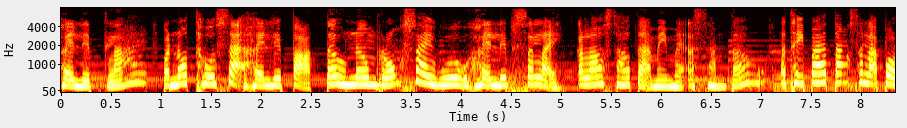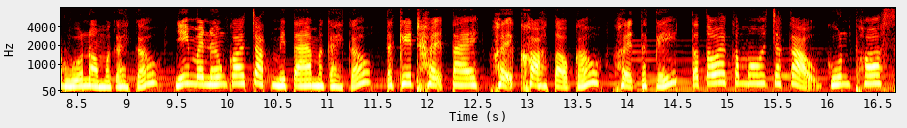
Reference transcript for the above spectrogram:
ហើយលិបក្លាយ បណោធោសៈហើយលិបតទៅនឹមរងសៃវើហើយលិបស្លៃកលោសោតមីម៉ែអសាំតោអធិបាតាំងស្លាពតវណមកៃកោញីម៉ែនឹមក៏ចាត់មេតាមកៃកោតកេតហើយតែហើយខោះតោកោហើយតកេតតើកមោចកោគូនផស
